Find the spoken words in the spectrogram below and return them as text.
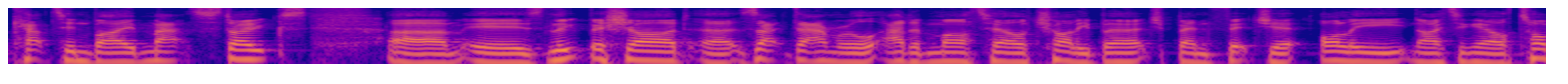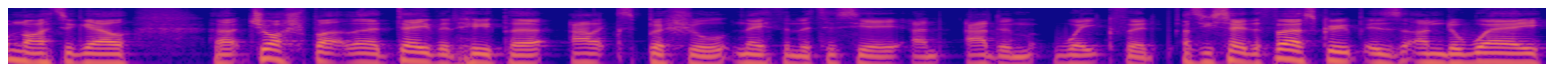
captained by Matt Stokes, is Luke Bichard, uh, Zach Damrell, Adam Martell, Charlie Birch, Ben Fitchett, Ollie Nightingale, Tom Nightingale, uh, Josh Butler, David Hooper, Alex Bushell, Nathan Le Tissier, and Adam Wakeford. As you say, the first group is underway.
